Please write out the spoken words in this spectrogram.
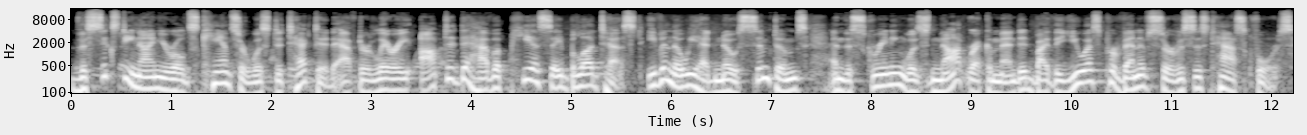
The 69 year old's cancer was detected after Larry opted to have a PSA blood test, even though he had no symptoms, and the screening was not recommended by the U.S. Preventive Services Task Force.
